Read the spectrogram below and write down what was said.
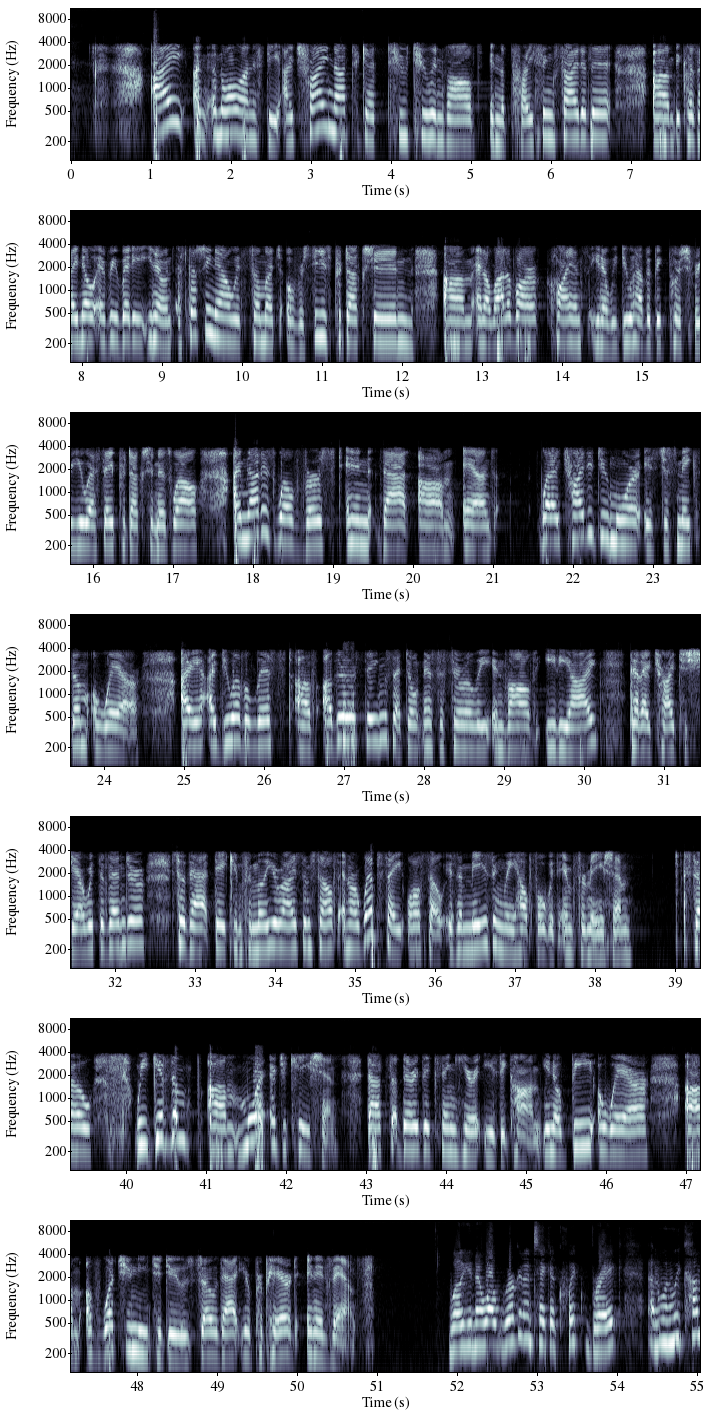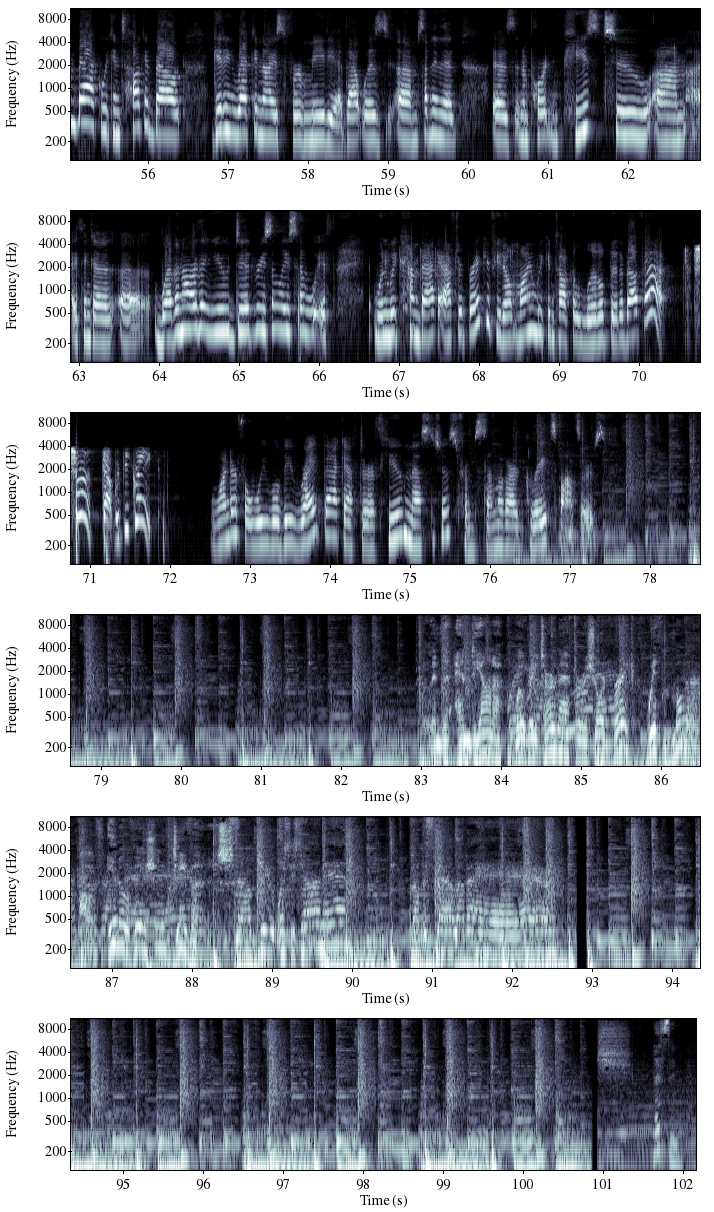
I, in all honesty, I try not to get too too involved in the pricing side of it um, because I know everybody, you know, especially now with so much overseas production um, and a lot of our clients, you know, we do have a big push for USA production as well. I'm not as well versed in that, um, and what I try to do more is just make them aware. I, I do have a list of other things that don't necessarily involve EDI that I try to share with the vendor so that they can familiarize themselves. And our website also is amazingly helpful with information. So we give them um, more education. That's a very big thing here at EasyCom. You know, be aware um, of what you need to do so that you're prepared in advance. Well, you know what? We're going to take a quick break. And when we come back, we can talk about getting recognized for media. That was um, something that is an important piece to, um, I think, a, a, webinar that you did recently. So, if when we come back after break, if you don't mind, we can talk a little bit about that. Sure, that would be great. Wonderful. We will be right back after a few messages from some of our great sponsors. Linda and Diana will return after a short break with more of Innovation Divas. So cute when she's yawning. Love the smell of her hair. Shh. Listen.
